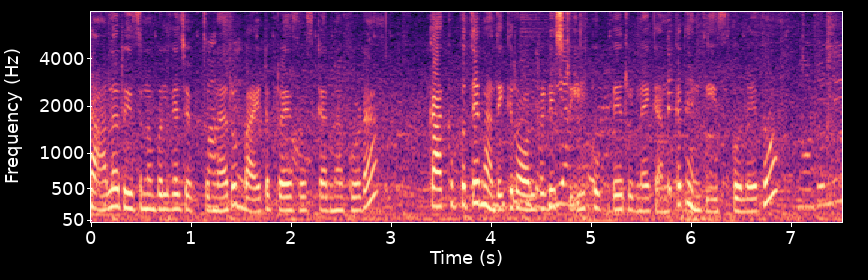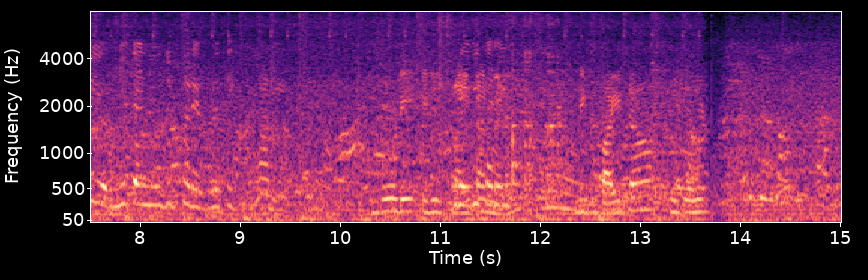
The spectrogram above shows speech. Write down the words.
చాలా రీజనబుల్గా చెప్తున్నారు. బయట ప్రైసెస్ కన్నా కూడా. కాకపోతే నా దగ్గర ఆల్రెడీ స్టీల్ కుక్వేర్ ఉన్నాయి కనుక నేను తీసుకోలేదు. Not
